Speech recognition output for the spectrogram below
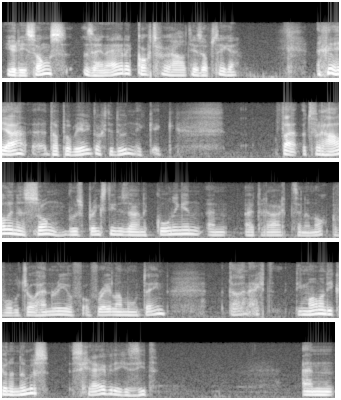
Jullie songs zijn eigenlijk kort verhaaltjes op zich, hè? ja, dat probeer ik toch te doen. Ik, ik, enfin, het verhaal in een song, Bruce Springsteen is daar een koning in. En uiteraard zijn er nog, bijvoorbeeld Joe Henry of, of Ray LaMontagne. Dat zijn echt, die mannen die kunnen nummers schrijven die je ziet. En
